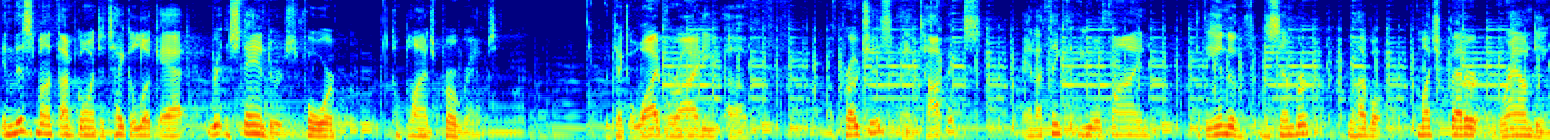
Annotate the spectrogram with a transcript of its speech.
In this month, I'm going to take a look at written standards for compliance programs. We take a wide variety of approaches and topics, and I think that you will find at the end of December, you'll have a much better grounding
